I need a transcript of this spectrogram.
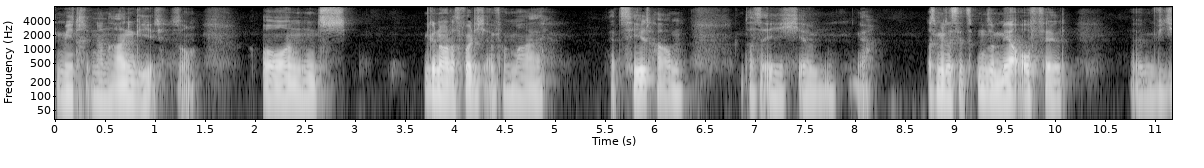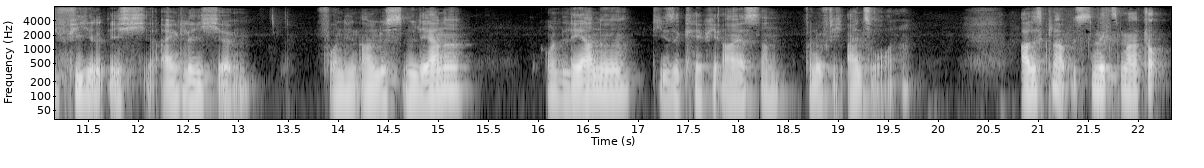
Metriken dann rangeht. So. Und genau, das wollte ich einfach mal erzählt haben, dass ich ähm, ja, dass mir das jetzt umso mehr auffällt, ähm, wie viel ich eigentlich ähm, von den Analysten lerne und lerne, diese KPIs dann vernünftig einzuordnen. Alles klar, bis zum nächsten Mal. Ciao.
